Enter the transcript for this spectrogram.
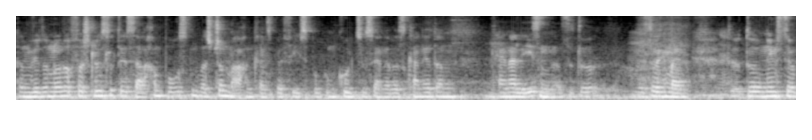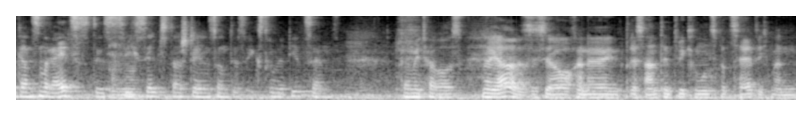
dann würde er nur noch verschlüsselte Sachen posten, was du schon machen kannst bei Facebook, um cool zu sein, aber das kann ja dann keiner lesen. Also du, weißt du, was ich meine? Du, du nimmst den ganzen Reiz des mhm. sich selbst darstellens und des Extrovertiertseins damit heraus. Naja, das ist ja auch eine interessante Entwicklung unserer Zeit. Ich meine,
